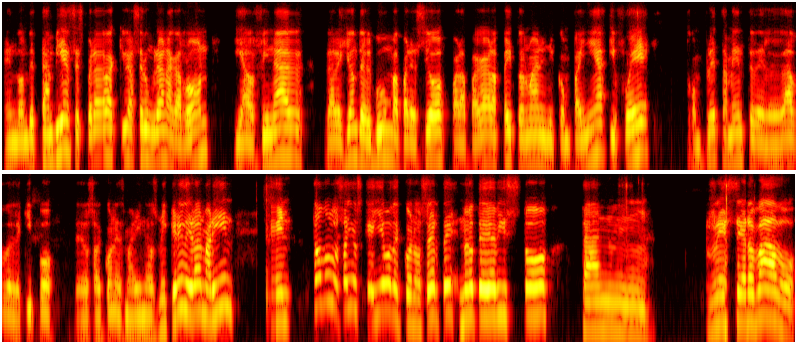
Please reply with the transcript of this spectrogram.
en donde también se esperaba que iba a ser un gran agarrón y al final la Legión del Boom apareció para pagar a Peyton Manning y compañía y fue completamente del lado del equipo de los halcones marinos. Mi querido Irán Marín, en todos los años que llevo de conocerte, no te había visto tan reservado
